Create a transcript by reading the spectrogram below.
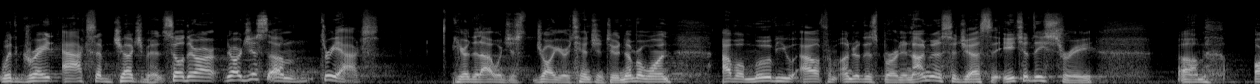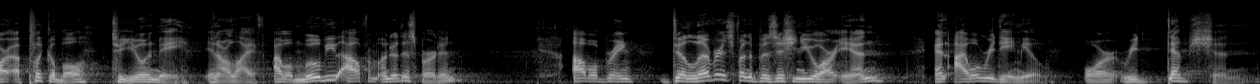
with great acts of judgment. So there are, there are just um, three acts here that I would just draw your attention to. Number one, I will move you out from under this burden. And I'm going to suggest that each of these three um, are applicable to you and me in our life. I will move you out from under this burden. I will bring deliverance from the position you are in, and I will redeem you, or redemption,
